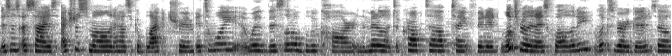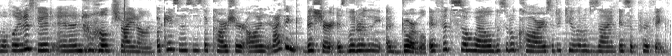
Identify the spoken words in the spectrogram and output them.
This is a size extra small and it has like a black trim. It's white with this little blue car in the middle. It's a crop top, tight fitted. looks really nice quality. looks very good. So hopefully it is good and we'll try it on. Okay, so this is the car shirt on and I think this shirt is literally adorable. It fits so well. This little car, such a cute little design. It's a perfect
